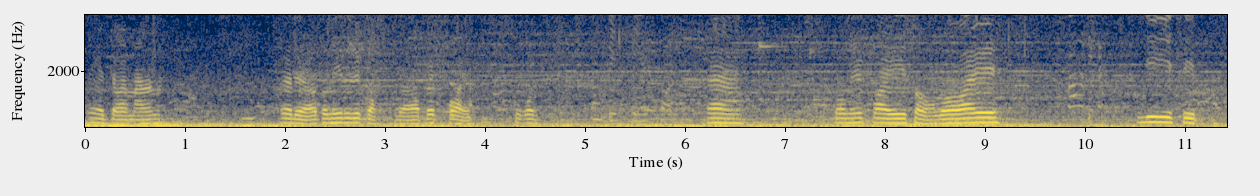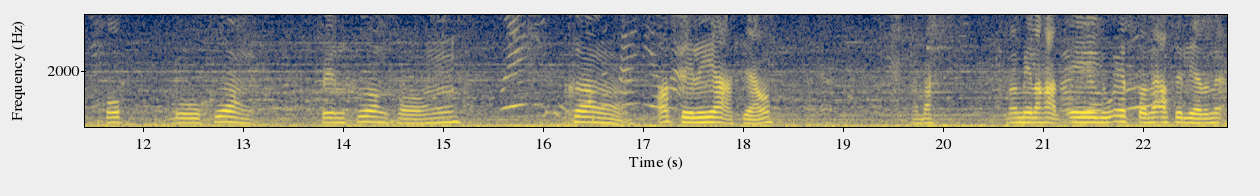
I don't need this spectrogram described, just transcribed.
นี่ไงจอยมาแล้วนะก็เดี๋ยวเอาตัวนี้ด้วยดีกว่อนเดี๋ยวเอาไปปล่อยทุกคนต้องปิดเทปก่อนอ่าตอนนี้ไฟสองร้อยยี่สิบครบดูเครื่อง เป็นเครื่องของเครื่องออสเตรเลียแจ๋วเห็นปะมันมีรหัส AUS ตอนนี้ออสเตรเลียตอนเนี้ย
